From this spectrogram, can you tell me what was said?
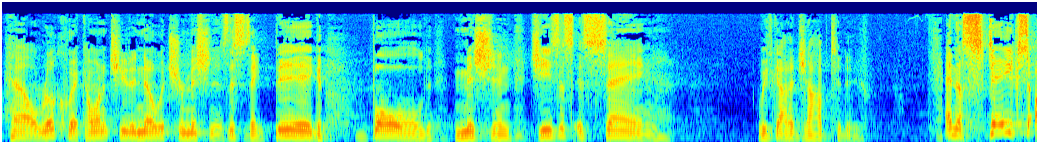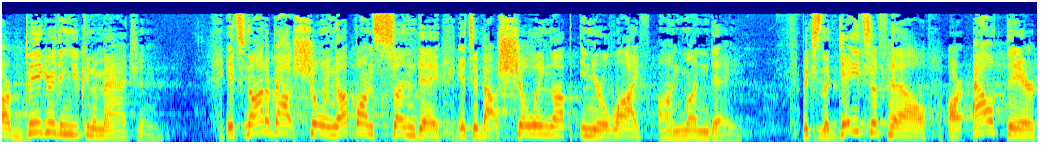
hell. Real quick, I want you to know what your mission is. This is a big, bold mission. Jesus is saying, We've got a job to do. And the stakes are bigger than you can imagine. It's not about showing up on Sunday, it's about showing up in your life on Monday. Because the gates of hell are out there,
